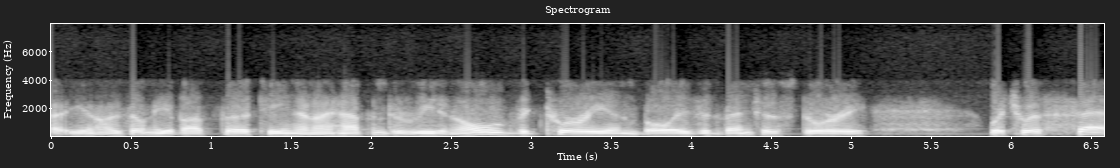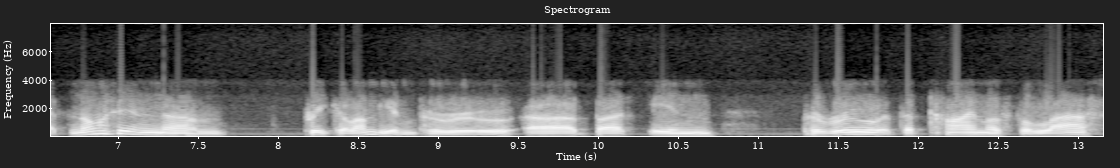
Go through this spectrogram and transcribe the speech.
uh, you know, I was only about 13, and I happened to read an old Victorian boy's adventure story, which was set not in um, pre Columbian Peru, uh, but in Peru at the time of the last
